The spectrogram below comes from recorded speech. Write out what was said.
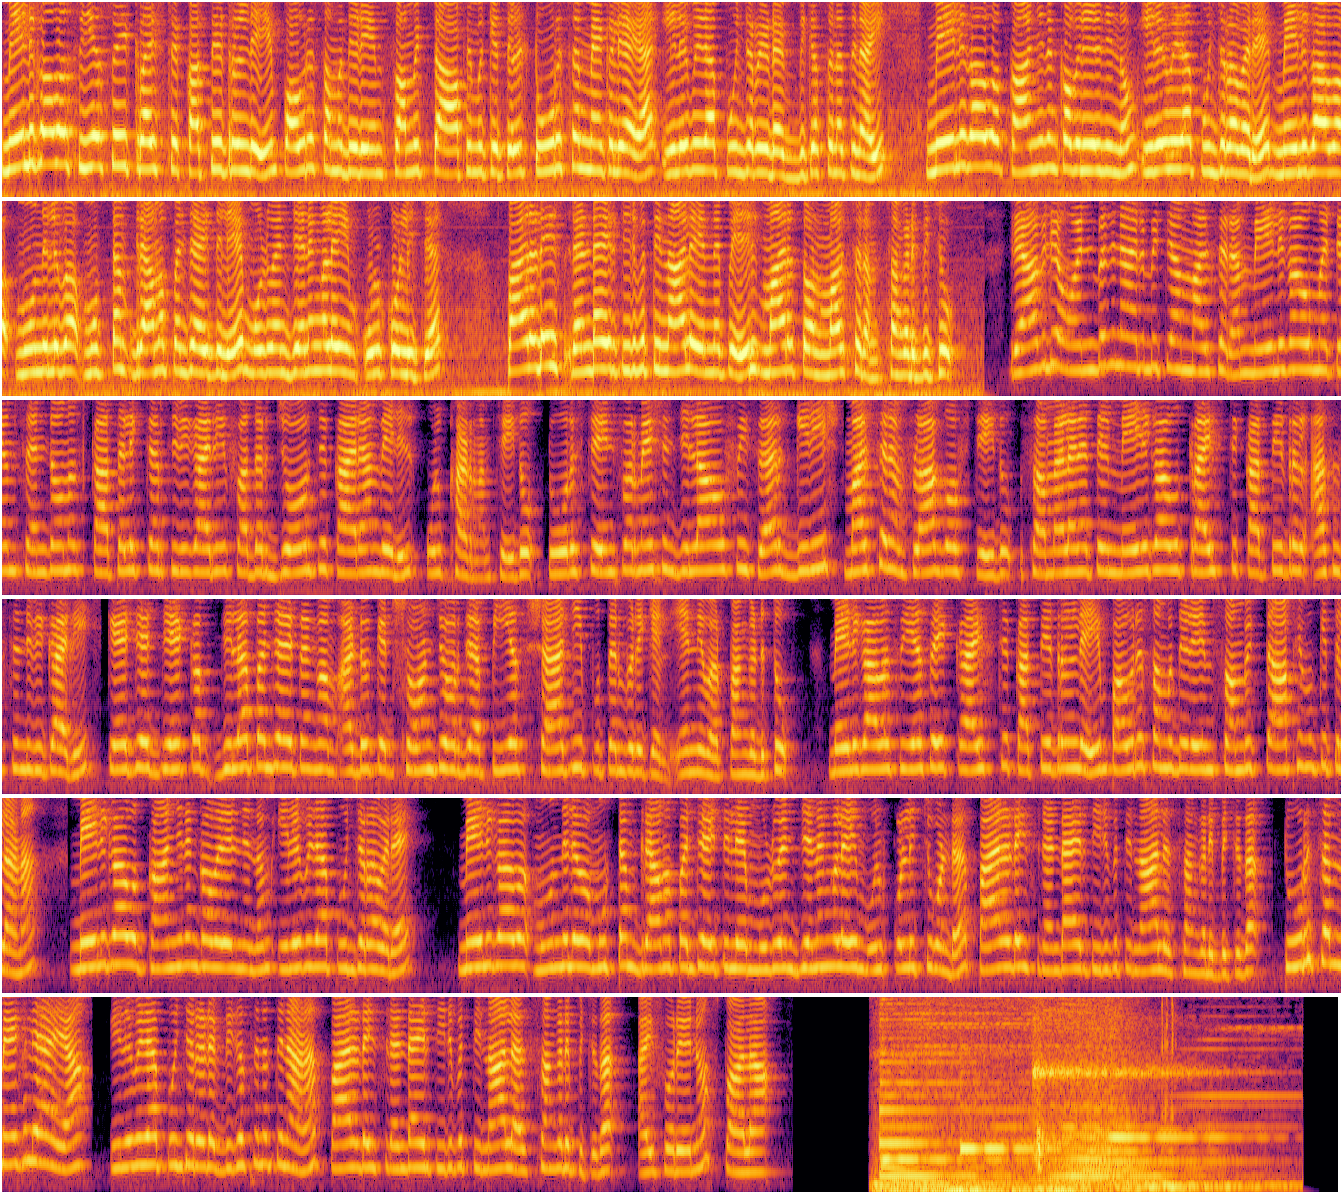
Melukavu C S I Christ കത്തീഡ്രലിന്റെയും പൗരസമിതിയുടെയും സംയുക്ത ആഭിമുഖ്യത്തിൽ ടൂറിസം മേഖലയായ ഇലവിഴ പുഞ്ചറയുടെ വികസനത്തിനായി മേലുകാവ് കാഞ്ഞിരംകവലയിൽ നിന്നും ഇലവിഴ പുഞ്ചിറ വരെ മേലുകാവ് മൂന്നിലവ് മുട്ടം ഗ്രാമപഞ്ചായത്തിലെ മുഴുവൻ ജനങ്ങളെയും ഉൾക്കൊള്ളിച്ച് പാരഡൈസ് രണ്ടായിരത്തി ഇരുപത്തിനാല് എന്ന പേരിൽ മാരത്തോൺ മത്സരം സംഘടിപ്പിച്ചു. രാവിലെ ഒൻപതിന് ആരംഭിച്ച മത്സരം Melukavu Mattam saint Thomas catholic church വികാരി ഫാദർ ജോർജ് കാരാംവേലിൽ ഉദ്ഘാടനം ചെയ്തു. ടൂറിസ്റ്റ് ഇൻഫർമേഷൻ ജില്ലാ ഓഫീസർ ഗിരീഷ് മത്സരം ഫ്ളാഗ് ഓഫ് ചെയ്തു. സമ്മേളനത്തിൽ മേലുകാവ് ക്രൈസ്റ്റ് കത്തീഡ്രൽ അസിസ്റ്റന്റ് വികാരി കെ ജെ ജേക്കബ് ജില്ലാ പഞ്ചായത്ത് അംഗം advocate Shone George P S Shaji Puthenpurakkal എന്നിവർ പങ്കെടുത്തു. Melukavu C S I Christ കത്തീഡ്രലിന്റെയും പൗരസമിതിയുടെയും സംയുക്ത ആഭിമുഖ്യത്തിലാണ് മേലുകാവ് കാഞ്ഞിരംകവലിൽ നിന്നും ഇലവിഴ പുഞ്ചിറ വരെ മേലുകാവ് മൂന്നിലവ് മുട്ടം ഗ്രാമപഞ്ചായത്തിലെ മുഴുവൻ ജനങ്ങളെയും ഉൾക്കൊള്ളിച്ചുകൊണ്ട് പാരഡൈസ് രണ്ടായിരത്തി ഇരുപത്തിനാല് സംഘടിപ്പിച്ചത്. ടൂറിസം മേഖലയായ ഇലവിഴ പുഞ്ചിറയുടെ വികസനത്തിനാണ് പാരഡൈസ് രണ്ടായിരത്തി ഇരുപത്തിനാല് സംഘടിപ്പിച്ചത് ഐഫോറിയനോസ് പാല.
